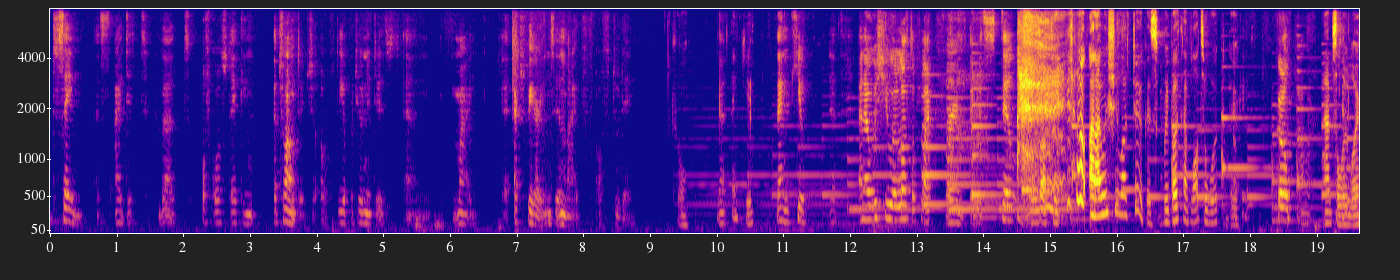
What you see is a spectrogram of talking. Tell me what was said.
the same as I did, but of course taking advantage of the opportunities and my uh, experience in life of today. Cool. Yeah. Thank you. Thank you. And I wish you a lot of luck for there is still a lot to Well, and I wish you luck too, because we both have lots of work to do. okay. girl power. Absolutely.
